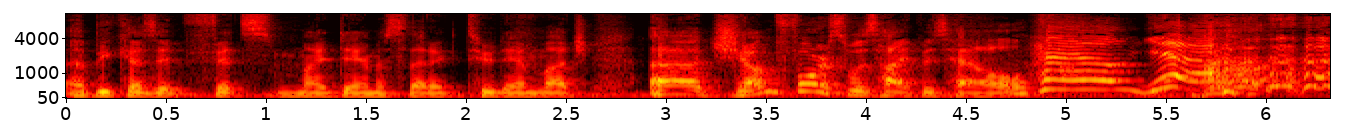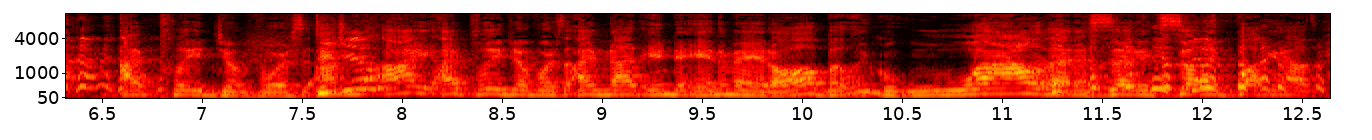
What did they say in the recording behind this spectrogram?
uh, because it fits my damn aesthetic too damn much. Uh, Jump Force was hype as hell. Hell yeah! I played Jump Force. Did you? I, I played Jump Force. I'm not into anime at all, but like, wow, that aesthetic's something fucking else.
